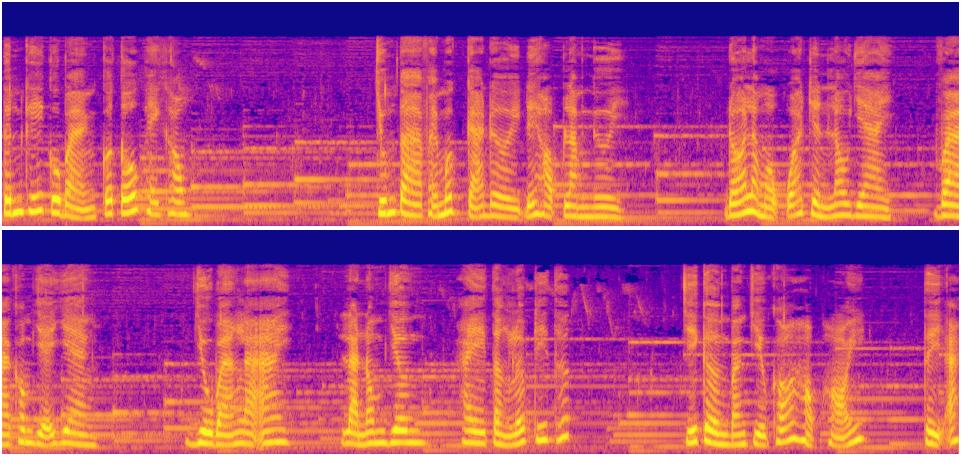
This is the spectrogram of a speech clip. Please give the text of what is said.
tính khí của bạn có tốt hay không? Chúng ta phải mất cả đời để học làm người. Đó là một quá trình lâu dài và không dễ dàng. Dù bạn là ai, là nông dân hay tầng lớp trí thức, chỉ cần bạn chịu khó học hỏi thì ắt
